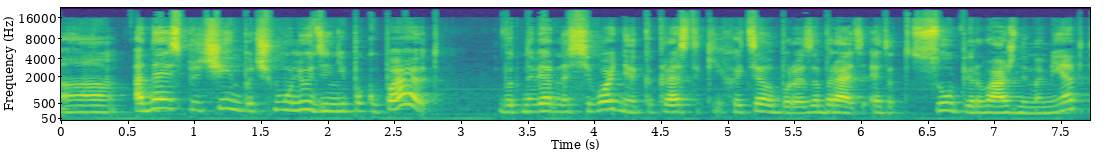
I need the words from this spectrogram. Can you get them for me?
Э, одна из причин, почему люди не покупают, вот, наверное, сегодня как раз-таки хотела бы разобрать этот супер важный момент,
